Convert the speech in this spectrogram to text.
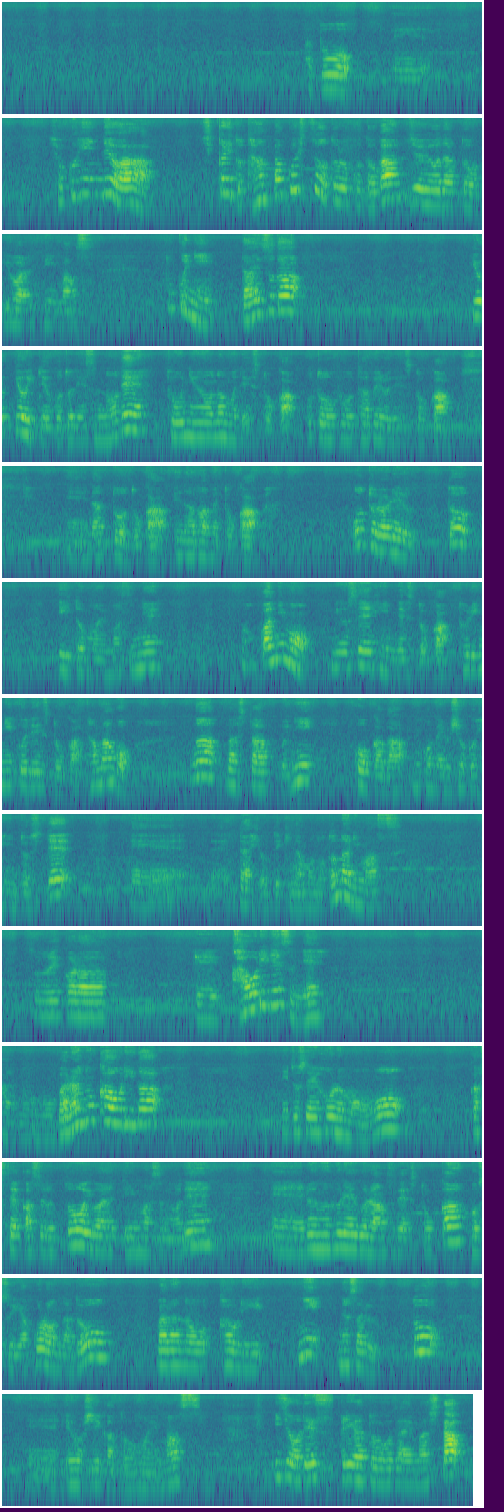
あと、えー、食品ではしっかりとタンパク質を摂ることが重要だと言われています。特に大豆がよ良いということですので豆乳を飲むですとかお豆腐を食べるですとか、えー、納豆とか枝豆とかを取られるといいと思いますね。他にも乳製品ですとか鶏肉ですとか卵がバストアップに効果が見込める食品として、えー、代表的なものとなります。それから、えー、香りですね。あのバラの香りが女性ホルモンを活性化すると言われていますので、えー、ルームフレグランスですとか香水やコロンなどをバラの香りになさると、えー、よろしいかと思います。以上です。ありがとうございました。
